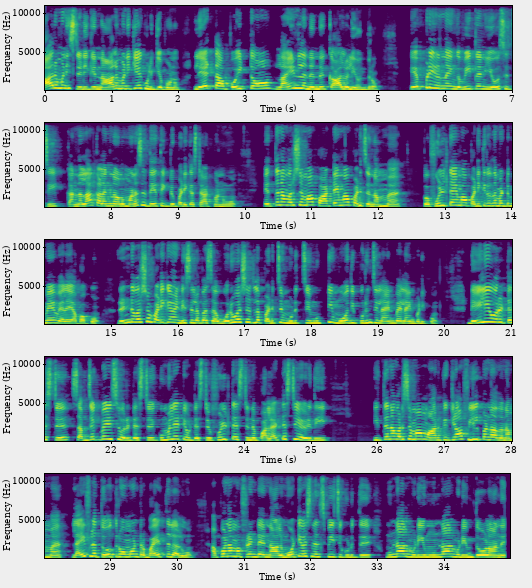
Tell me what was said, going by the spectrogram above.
ஆறு மணி ஸ்டடிக்கு நாலு மணிக்கே குளிக்க போகணும். லேட்டாக போயிட்டோம் லைனில் நின்று கால் வலி வந்துடும் எப்படி இருந்தால் எங்கள் வீட்டில்னு யோசிச்சு கண்ணெல்லாம் கலங்கினாலும் மனசை தேத்திக்கிட்டு படிக்க ஸ்டார்ட் பண்ணுவோம். எத்தனை வருஷமாக பார்ட் டைமாக படித்த நம்ம இப்போ ஃபுல் டைமாக படிக்கிறத மட்டுமே வேலையாக பார்ப்போம். ரெண்டு வருஷம் படிக்க வேண்டிய சிலபஸை ஒரு வருஷத்தில் படித்து முடித்து முட்டி மோதி புரிஞ்சு லைன் பை லைன் படிப்போம். டெய்லி ஒரு டெஸ்ட்டு சப்ஜெக்ட் வைஸ் ஒரு டெஸ்ட்டு குமுலேட்டிவ் டெஸ்ட்டு ஃபுல் டெஸ்ட்டுன்னு பல டெஸ்ட்டு எழுதி இத்தனை வருஷமாக மார்க்குக்கெலாம் ஃபீல் பண்ணாத நம்ம லைஃப்பில் தோற்றுருவோமோன்ற பயத்தில் அழுவோம். அப்போ நம்ம ஃப்ரெண்டு நாலு மோட்டிவேஷனல் ஸ்பீச் கொடுத்து முன்னால் முடியும் உன்னால் முடியும் தோளான்னு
